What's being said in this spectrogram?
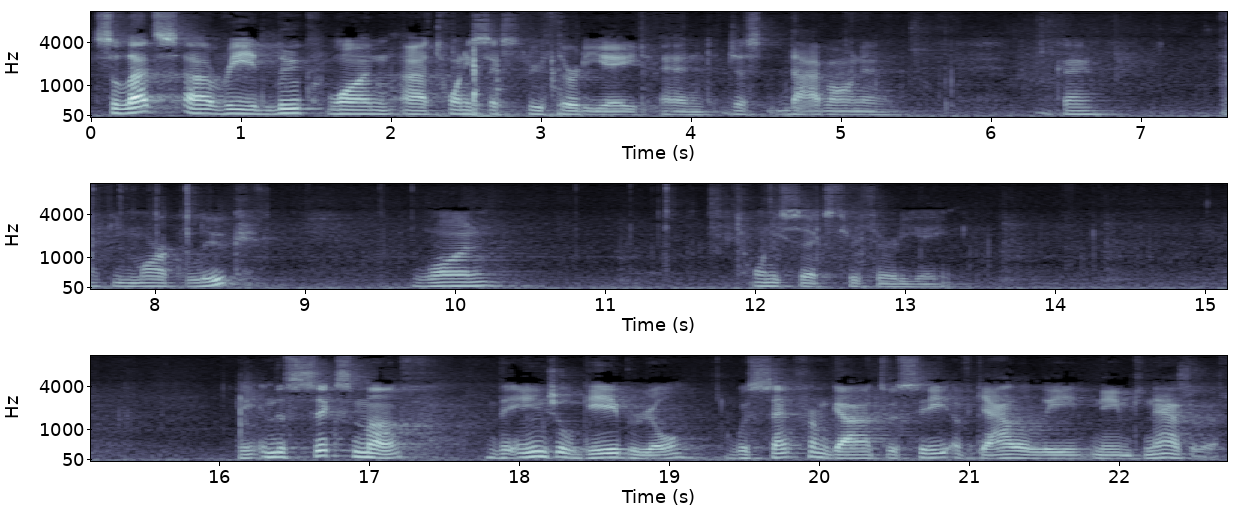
So let's uh, read Luke 1 uh, 26 through 38 and just dive on in. Okay? Matthew, Mark, Luke 1 26 through 38. Okay, in the sixth month, the angel Gabriel was sent from God to a city of Galilee named Nazareth,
